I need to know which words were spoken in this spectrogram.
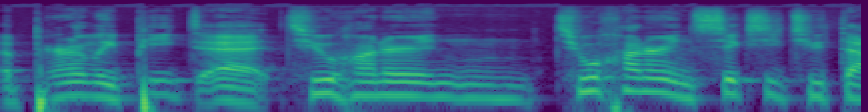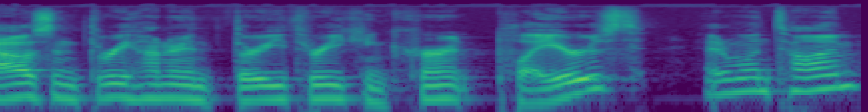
apparently peaked at 200, 262,333 concurrent players at one time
